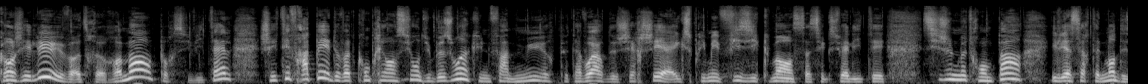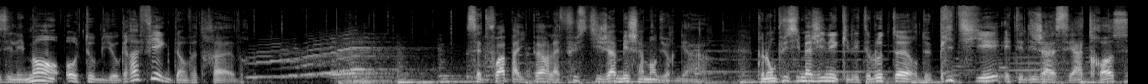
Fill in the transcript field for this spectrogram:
Quand j'ai lu votre roman, poursuivit-elle, j'ai été frappée de votre compréhension du besoin qu'une femme mûre peut avoir de chercher à exprimer physiquement sa sexualité. Si je ne me trompe pas, il y a certainement des éléments autobiographiques dans votre œuvre. Cette fois, Piper la fustigea méchamment du regard. Que l'on puisse imaginer qu'il était l'auteur de Pitié était déjà assez atroce,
